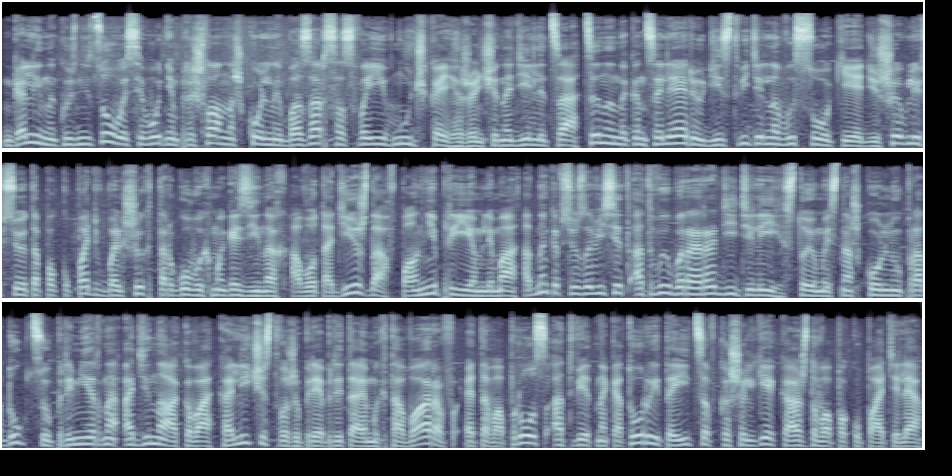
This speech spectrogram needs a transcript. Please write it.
Галина Кузнецова сегодня пришла на школьный базар со своей внучкой. Женщина делится. Цены на канцелярию действительно высокие. Дешевле все это покупать в больших торговых магазинах. А вот одежда вполне приемлема. Однако все зависит от выбора родителей. Стоимость на школьную продукцию примерно одинакова. Количество же приобретаемых товаров – это вопрос, ответ на который таится в кошельке каждого покупателя.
